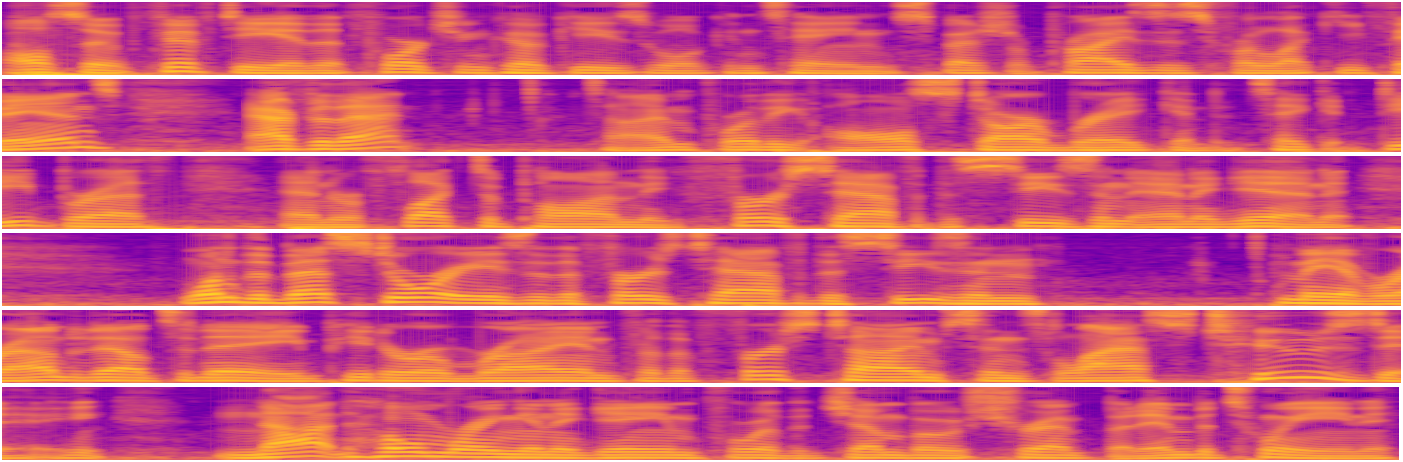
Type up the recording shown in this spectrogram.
Also, 50 of the fortune cookies will contain special prizes for lucky fans. After that, Time for the All Star break and to take a deep breath and reflect upon the first half of the season. And again, one of the best stories of the first half of the season may have rounded out today. Peter O'Brien, for the first time since last Tuesday, not homering in a game for the Jumbo Shrimp, but in between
